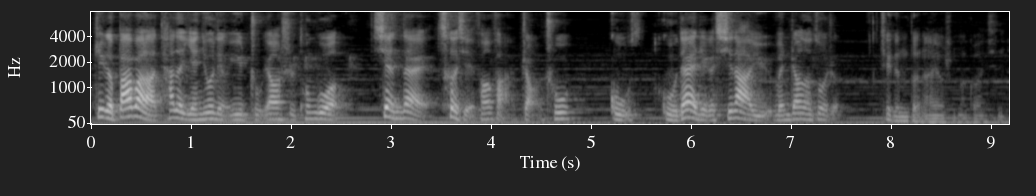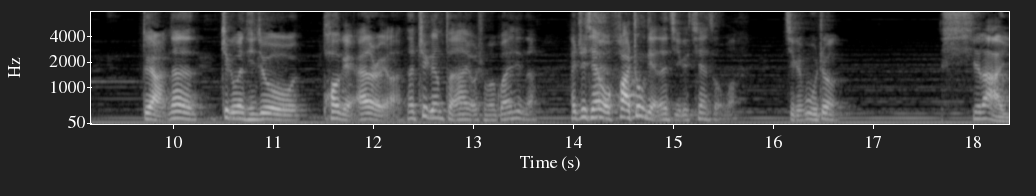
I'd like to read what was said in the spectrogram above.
这个芭芭拉她的研究领域主要是通过现代侧写方法找出古古代这个希腊语文章的作者。这跟本案有什么关系呢？对啊，那这个问题就抛给 Ellery 了。那这跟本案有什么关系呢？还之前我划重点的几个线索吗？几个物证？希腊语，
